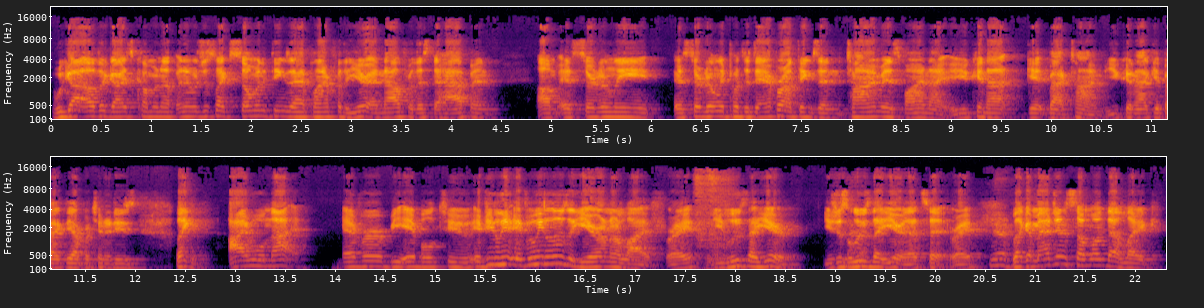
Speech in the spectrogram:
we got other guys coming up, and it was just like so many things I had planned for the year, and now for this to happen, um, it certainly it certainly puts a damper on things. And time is finite. You cannot get back time. You cannot get back the opportunities. Like I will not ever be able to. If you if we lose a year on our life, right? You lose that year. You just yeah. lose that year. That's it, right? Yeah. Like imagine someone that like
